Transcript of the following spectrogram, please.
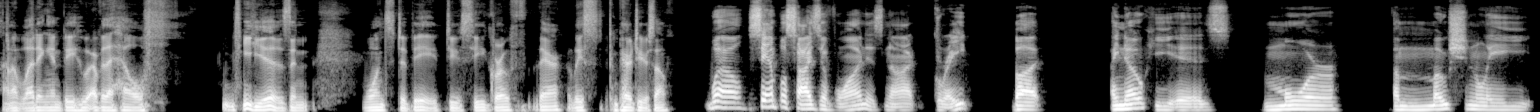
kind of letting him be whoever the hell he is and wants to be? Do you see growth there, at least compared to yourself? Well, sample size of one is not great, but I know he is more emotionally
